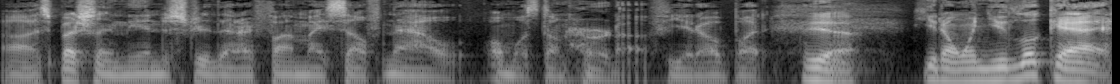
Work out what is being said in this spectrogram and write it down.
uh, especially in the industry that I find myself now almost unheard of. You know, but Yeah. you know, when you look at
